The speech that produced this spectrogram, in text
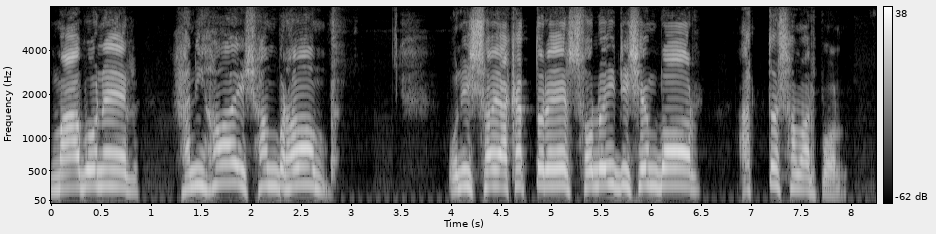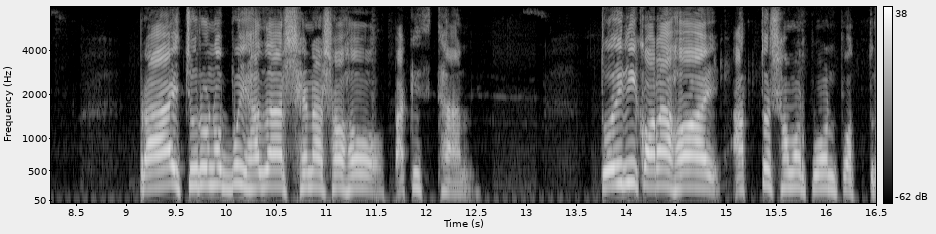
মা বোনের হানি হয় সম্ভ্রম। উনিশশো একাত্তরের ষোলোই ডিসেম্বর আত্মসমর্পণ। প্রায় চুরানব্বই হাজার সেনাসহ পাকিস্তান। তৈরি করা হয় আত্মসমর্পণ পত্র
